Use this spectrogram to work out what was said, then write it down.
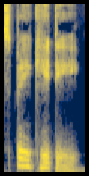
spaghetti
